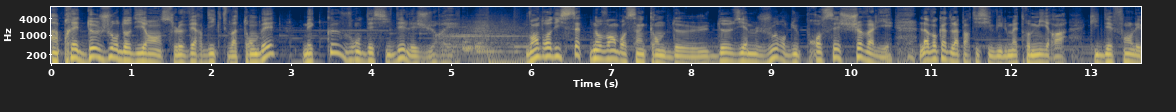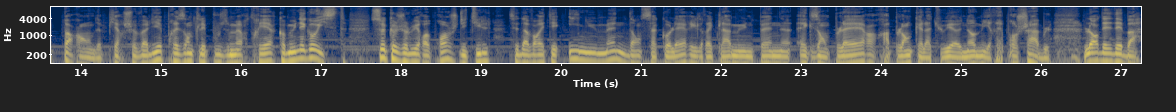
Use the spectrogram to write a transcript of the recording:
Après deux jours d'audience, le verdict va tomber, mais que vont décider les jurés? Vendredi 7 novembre 52, deuxième jour du procès Chevalier. L'avocat de la partie civile, maître Mira, qui défend les parents de Pierre Chevalier, présente l'épouse meurtrière comme une égoïste. Ce que je lui reproche, dit-il, c'est d'avoir été inhumaine dans sa colère. Il réclame une peine exemplaire, rappelant qu'elle a tué un homme irréprochable. Lors des débats,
